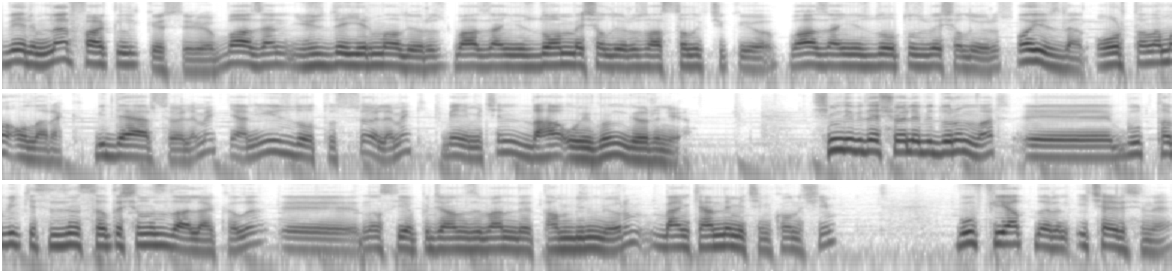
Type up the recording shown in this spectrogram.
verimler farklılık gösteriyor. Bazen %20 alıyoruz, bazen %15 alıyoruz, hastalık çıkıyor. Bazen %35 alıyoruz. O yüzden ortalama olarak bir değer söylemek yani %30 söylemek benim için daha uygun görünüyor. Şimdi bir de şöyle bir durum var. Ee, bu tabii ki sizin satışınızla alakalı. Ee, nasıl yapacağınızı ben de tam bilmiyorum. Ben kendim için konuşayım. Bu fiyatların içerisine,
